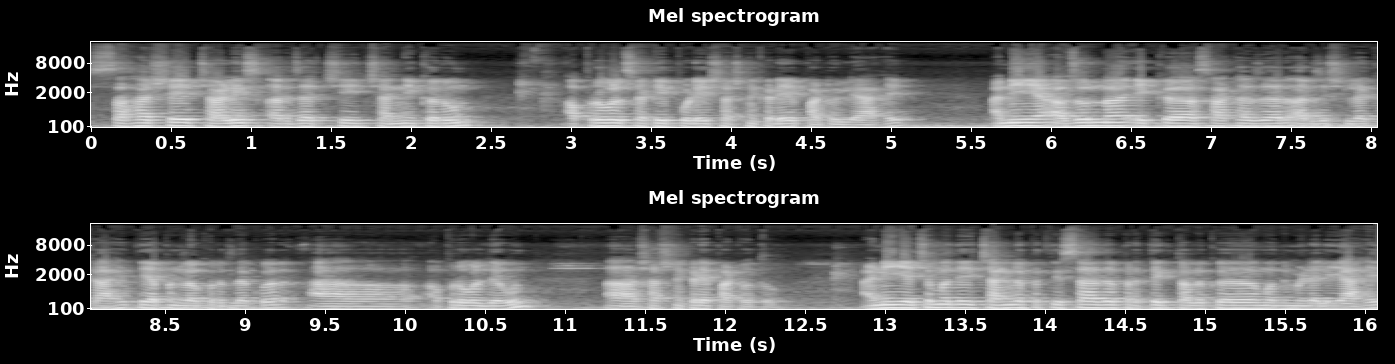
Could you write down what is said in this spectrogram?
सहाशे चाळीस अर्जाची छाननी करून अप्रुव्हलसाठी पुढे शासनाकडे पाठवले आहे. आणि अजून एक साठ हजार अर्ज शिल्लक आहे ते आपण लवकरात लवकर अप्रुव्हल देऊन शासनाकडे पाठवतो. आणि याच्यामध्ये चांगला प्रतिसाद प्रत्येक तालुक्यामधून मिळालेली आहे.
